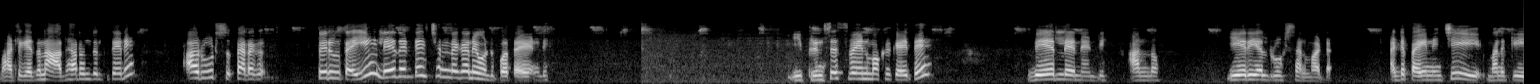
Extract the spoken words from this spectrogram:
వాటికి ఏదైనా ఆధారం దొరికితేనే ఆ రూట్స్ పెరగ పెరుగుతాయి లేదంటే చిన్నగానే ఉండిపోతాయండి. ఈ ప్రిన్సెస్ వైన్ మొక్కకైతే వేర్లేనండి అన్నం. ఏరియల్ రూట్స్ అన్నమాట. అంటే పైనుంచి మనకి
